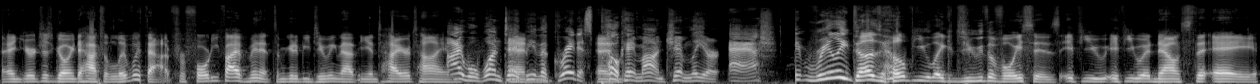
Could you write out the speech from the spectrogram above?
and you're just going to have to live with that for 45 minutes. I'm going to be doing that the entire time. I will one day be the greatest and- Pokemon gym leader, Ash. It really does help you like do the voices if you if you announce the A.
